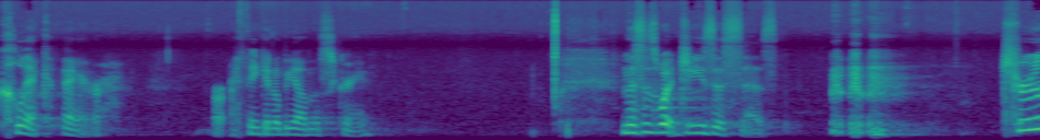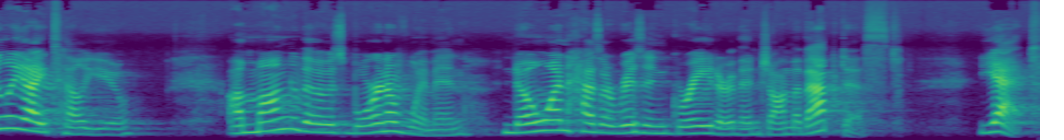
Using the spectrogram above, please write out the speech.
click there, or I think it'll be on the screen. And this is what Jesus says Truly I tell you, among those born of women, no one has arisen greater than John the Baptist. Yet,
